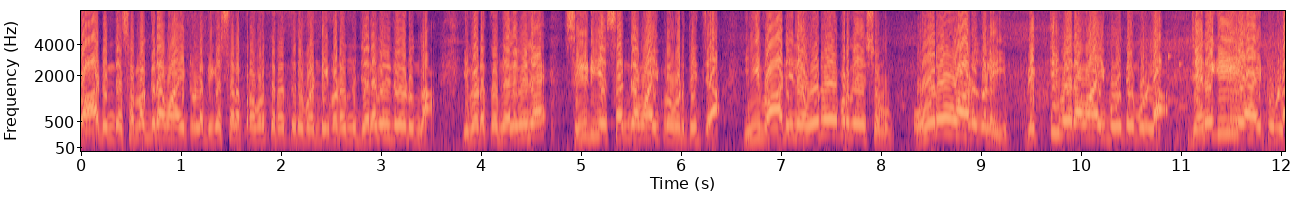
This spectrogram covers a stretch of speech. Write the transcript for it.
വാർഡിന്റെ സമഗ്രമായിട്ടുള്ള വികസന പ്രവർത്തനത്തിന് വേണ്ടി ഇവിടെ നിന്ന് ജനവിധി തേടുന്ന ഇവിടുത്തെ നിലവിലെ സി ഡി എസ് അംഗമായി പ്രവർത്തിച്ച ഈ വാർഡിലെ ഓരോ പ്രദേശവും ഓരോ വാർഡുകളെയും വ്യക്തിപരമായി ബോധ്യമുള്ള ജനകീയയായിട്ടുള്ള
